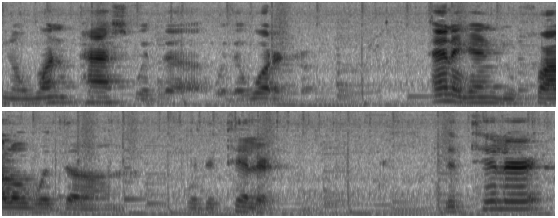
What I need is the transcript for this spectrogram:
you know one pass with the with the water truck and again you follow with the with the tiller the tiller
